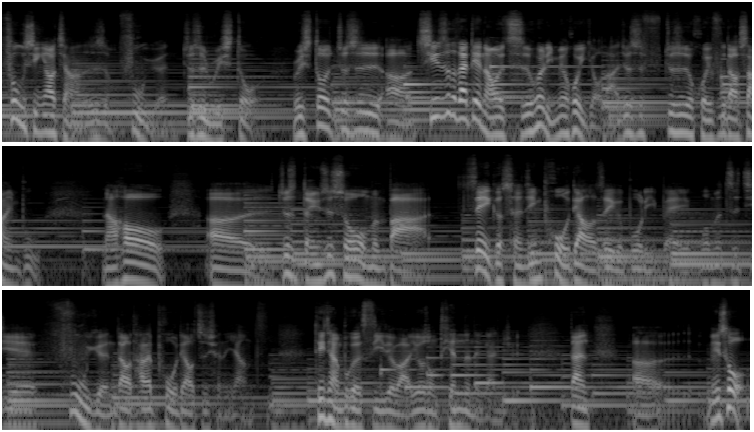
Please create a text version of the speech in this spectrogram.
复兴要讲的是什么？复原就是 restore，restore 就是呃，其实这个在电脑的词汇里面会有啦，就是就是回复到上一步，然后呃，就是等于是说我们把。这个曾经破掉的这个玻璃杯，我们直接复原到它在破掉之前的样子，听起来不可思议，对吧？有种天能的感觉。但呃，没错，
